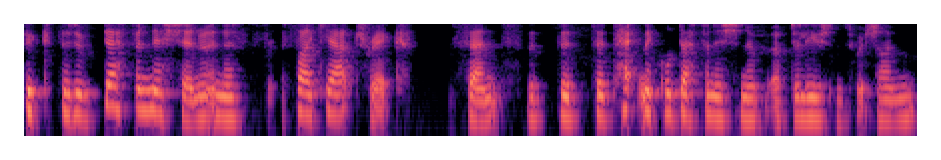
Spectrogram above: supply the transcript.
the sort of definition in a psychiatric sense, the, the, the technical definition of, of, delusions which I'm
